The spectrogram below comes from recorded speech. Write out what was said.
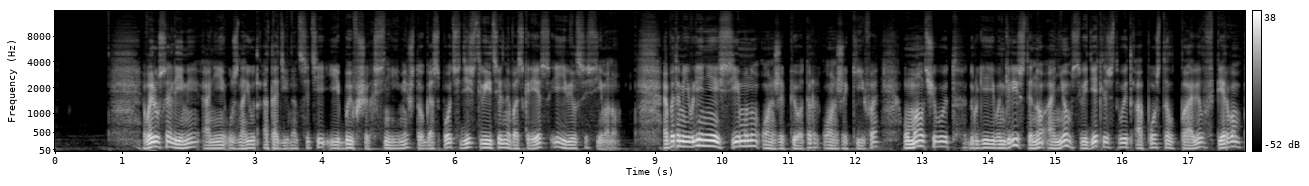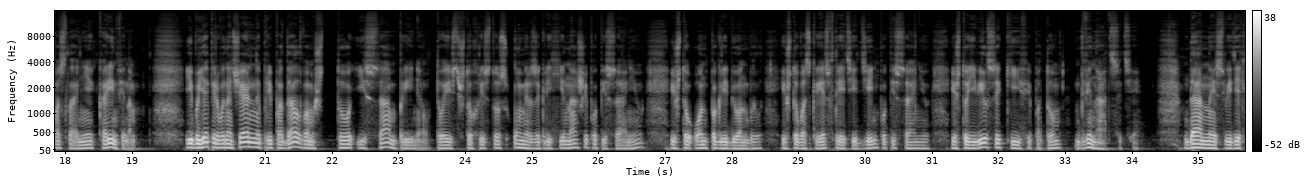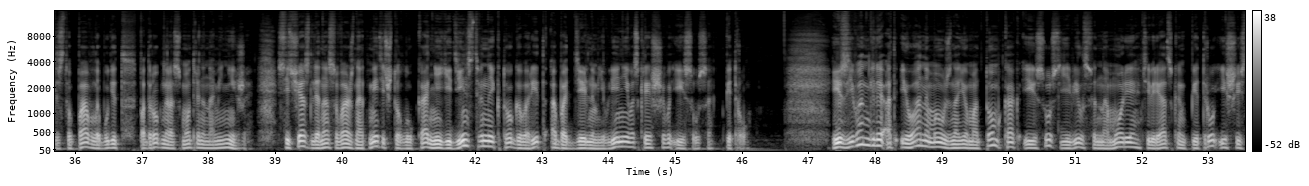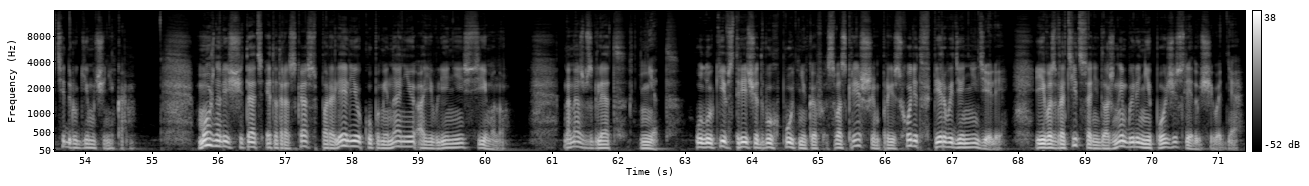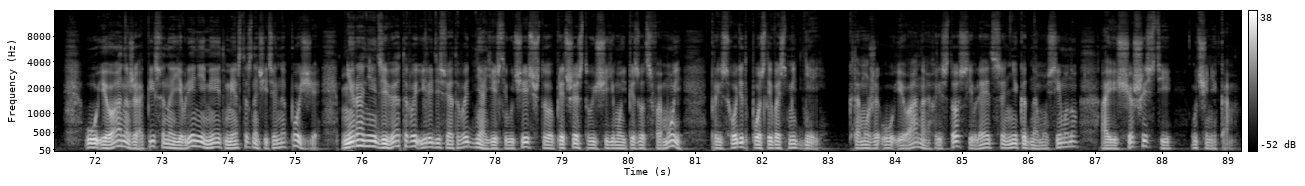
В Иерусалиме они узнают от одиннадцати и бывших с ними, что Господь действительно воскрес и явился Симону. Об этом явлении Симону, он же Петр, он же Кифа, умалчивают другие евангелисты, но о нем свидетельствует апостол Павел в первом послании к Коринфянам. «Ибо я первоначально преподал вам, что и сам принял, то есть, что Христос умер за грехи наши по Писанию, и что Он погребен был, и что воскрес в третий день по Писанию, и что явился Кифе, потом двенадцати». Данное свидетельство Павла будет подробно рассмотрено нами ниже. Сейчас для нас важно отметить, что Лука не единственный, кто говорит об отдельном явлении воскресшего Иисуса Петру. Из Евангелия от Иоанна мы узнаем о том, как Иисус явился на море Тивериадском Петру и шести другим ученикам. Можно ли считать этот рассказ параллелью к упоминанию о явлении Симону? На наш взгляд, нет. У Луки встреча двух путников с воскресшим происходит в первый день недели, и возвратиться они должны были не позже следующего дня. У Иоанна же описанное явление имеет место значительно позже, не ранее девятого или десятого дня, если учесть, что предшествующий ему эпизод с Фомой происходит после восьми дней. К тому же у Иоанна Христос является не к одному Симону, а еще шести ученикам.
